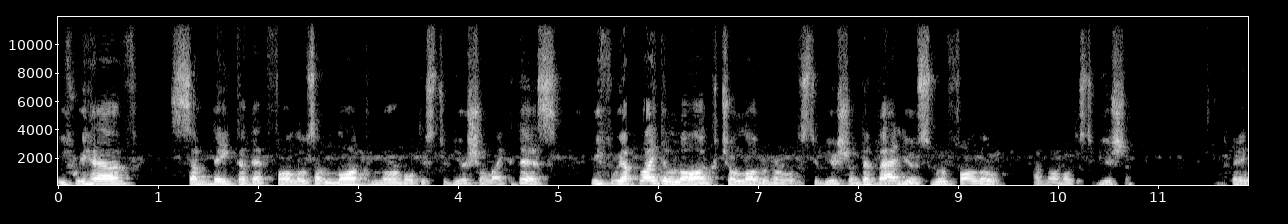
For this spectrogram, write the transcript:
If we have some data that follows a log normal distribution like this, if we apply the log to a log normal distribution, the values will follow a normal distribution, okay?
